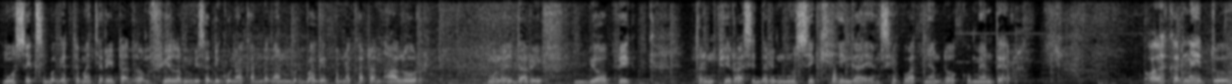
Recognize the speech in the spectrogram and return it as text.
Musik sebagai tema cerita dalam film bisa digunakan dengan berbagai pendekatan alur, mulai dari biopik, terinspirasi dari musik hingga yang sifatnya dokumenter. Oleh karena itu,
